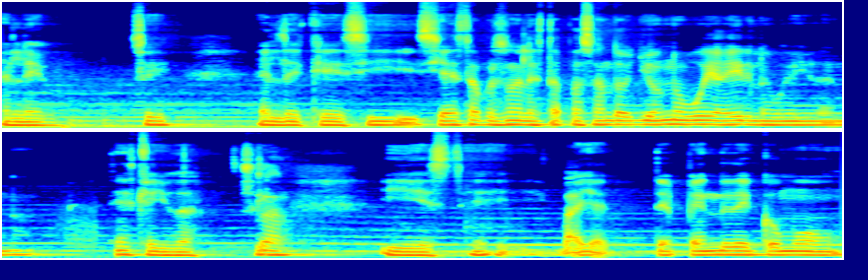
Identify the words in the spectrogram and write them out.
el ego, sí. El de que si, si a esta persona le está pasando, yo no voy a ir y le voy a ayudar, no. Tienes que ayudar, sí. Claro. Y este, vaya, depende de cómo,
